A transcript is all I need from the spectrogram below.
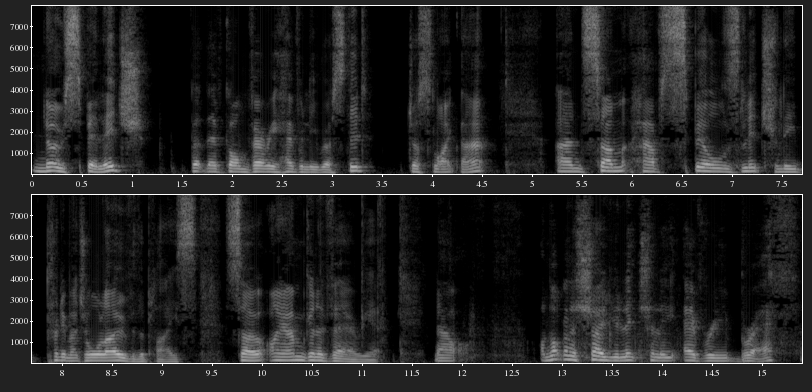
no spillage, but they've gone very heavily rusted, just like that. and some have spills literally pretty much all over the place. So I am going to vary it. Now, I'm not going to show you literally every breath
